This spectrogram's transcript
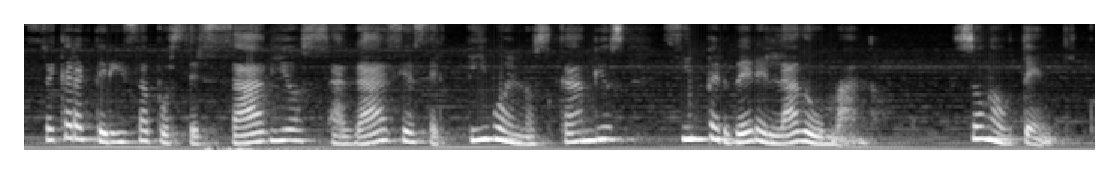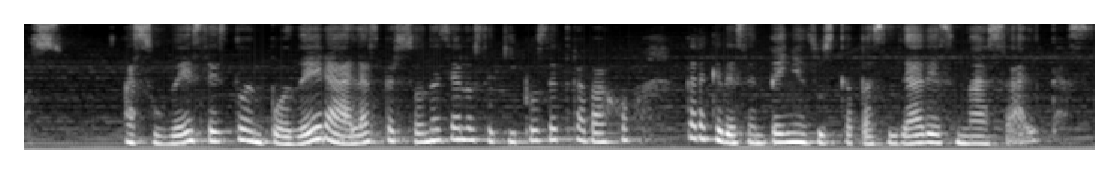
se caracteriza por ser sabio, sagaz y asertivo en los cambios sin perder el lado humano. Son auténticos. A su vez, esto empodera a las personas y a los equipos de trabajo para que desempeñen sus capacidades más altas.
